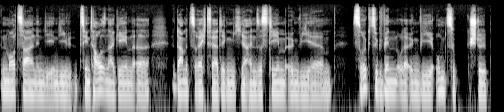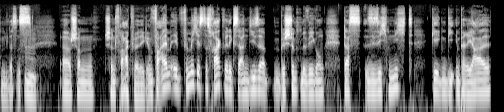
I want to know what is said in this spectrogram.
in, Mordzahlen in die, in die Zehntausender gehen, äh, damit zu rechtfertigen, hier ein System irgendwie ähm, zurückzugewinnen oder irgendwie umzustülpen. Das ist mhm. äh, schon, schon fragwürdig. Vor allem äh, für mich ist das Fragwürdigste an dieser bestimmten Bewegung, dass sie sich nicht gegen die Imperial-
